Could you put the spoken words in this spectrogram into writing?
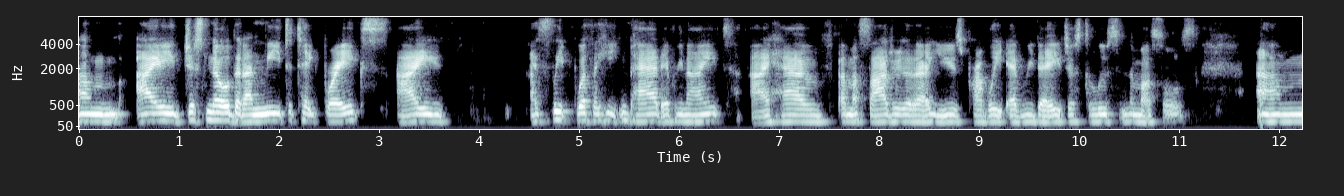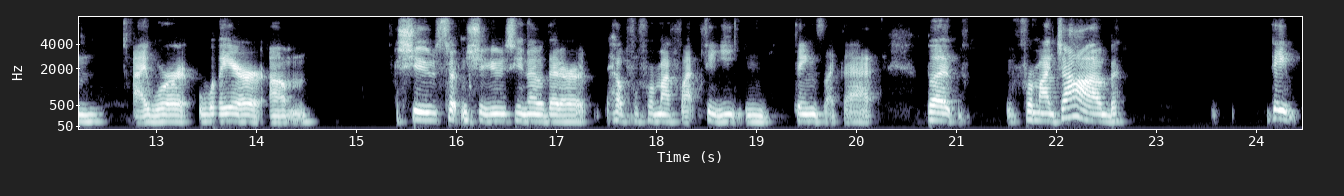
Um, I just know that I need to take breaks. I I sleep with a heating pad every night. I have a massager that I use probably every day just to loosen the muscles. Um, I wear, wear um, shoes, certain shoes, you know, that are helpful for my flat feet and things like that. But for my job, they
